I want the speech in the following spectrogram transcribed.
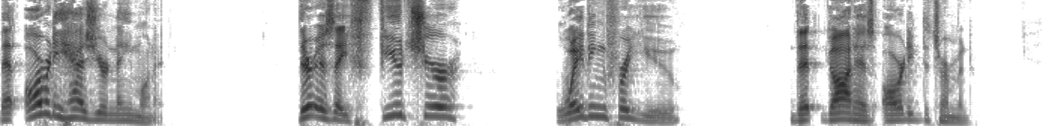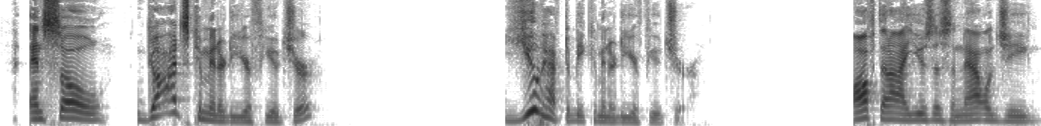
that already has your name on it. There is a future waiting for you that God has already determined. And so God's committed to your future. You have to be committed to your future. Often I use this analogy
